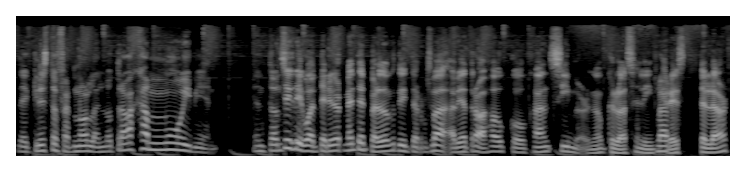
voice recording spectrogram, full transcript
de Christopher Nolan. Lo trabaja muy bien. Entonces, digo, anteriormente, perdón que te interrumpa, había trabajado con Hans Zimmer, ¿no? Que lo hace en Interstellar,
